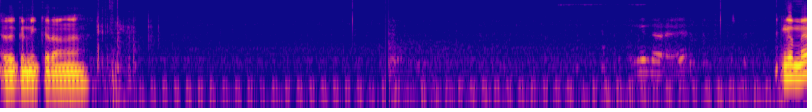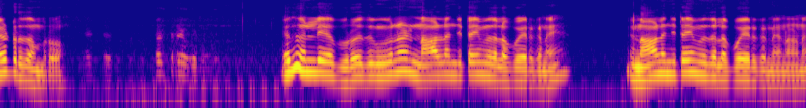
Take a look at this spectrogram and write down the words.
எதுக்கு நிற்கிறாங்க இங்கே மேட்ரு தான் ப்ரோ எதுவும் இல்லையா ப்ரோ இதுக்கு முன்னாடி நாலஞ்சு டைம் இதில் போயிருக்கனே. நாலஞ்சு டைம் இதில் போயிருக்கனே நான்.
